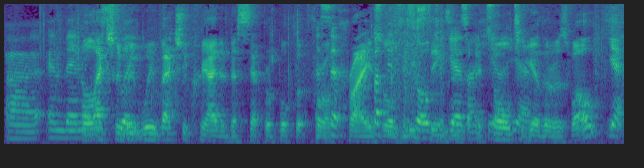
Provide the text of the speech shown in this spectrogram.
Uh, and then Well, actually, we, we've actually created a separate booklet for A sep- appraisal but all listings. together it's here, all yeah. together as well. yeah,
